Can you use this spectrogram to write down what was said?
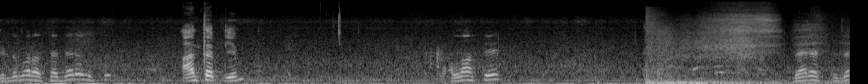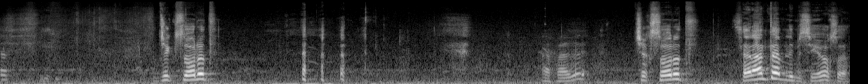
Bir numara sen nerelisin? Antepliyim. Allah de. Neresi de? Çık sorut. Efendim? Çık sorut. Sen Antepli misin yoksa?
